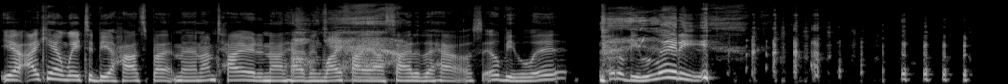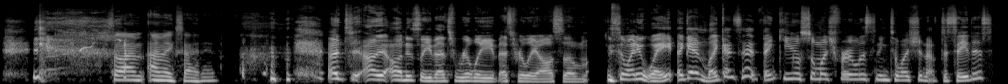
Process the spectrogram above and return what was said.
Yeah, I can't wait to be a hotspot, man. I'm tired of not having oh, Wi-Fi yeah. outside of the house. It'll be lit. It'll be litty. so I'm I'm excited. I, honestly, that's really that's really awesome. So anyway, again, like I said, thank you so much for listening to. Shouldn't have to say this.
